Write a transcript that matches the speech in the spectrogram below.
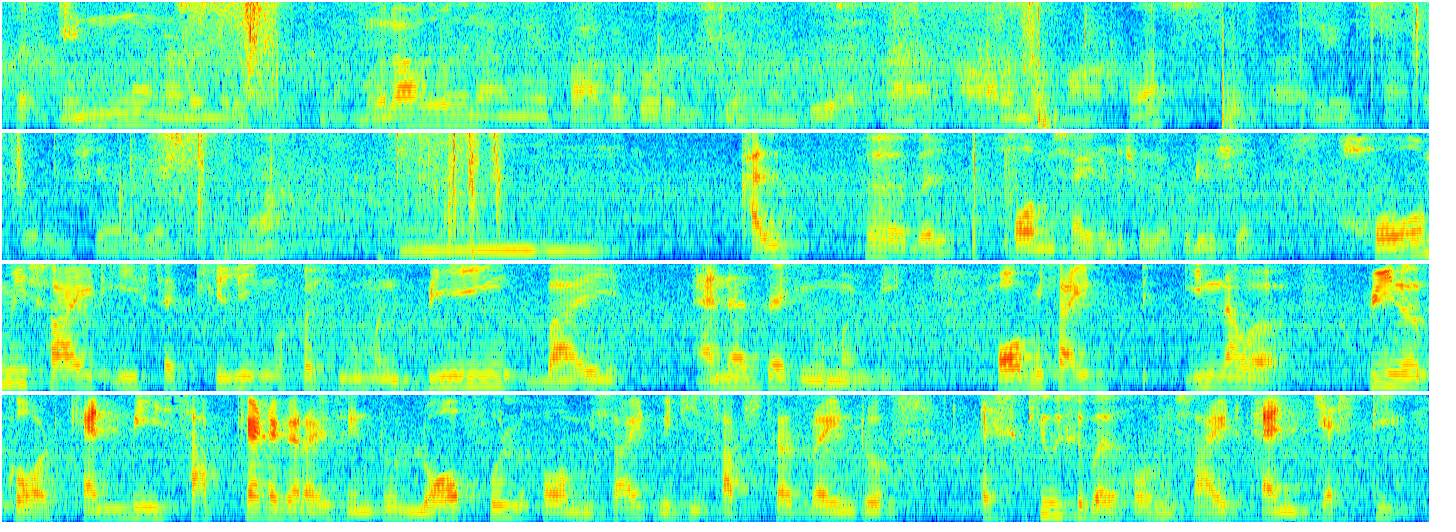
இப்போ என்ன நடந்திருக்கு முதலாவது வந்து நாங்கள் பார்க்க போகிற விஷயம் வந்து அஹ், ஆரம்பமாக அஹ், இன்னைக்கு பார்க்க போகிற விஷயம் எப்படின்னு சொன்னால் கல்பபிள் ஹோமிசைடுன்னு சொல்லக்கூடிய விஷயம் ஹோமிசைட் இஸ் த கில்லிங் ஆஃப் அ ஹியூமன் பீயிங் பை another human being homicide in our penal code can be subcategorized into lawful homicide which is subscribed into excusable homicide and justifiable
